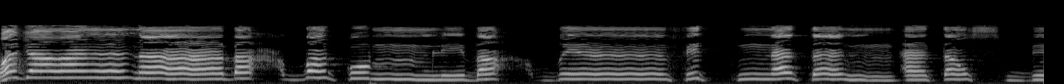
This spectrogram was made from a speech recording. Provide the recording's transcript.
وجعلنا بعضكم لبعض فتنة أتصبرون.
